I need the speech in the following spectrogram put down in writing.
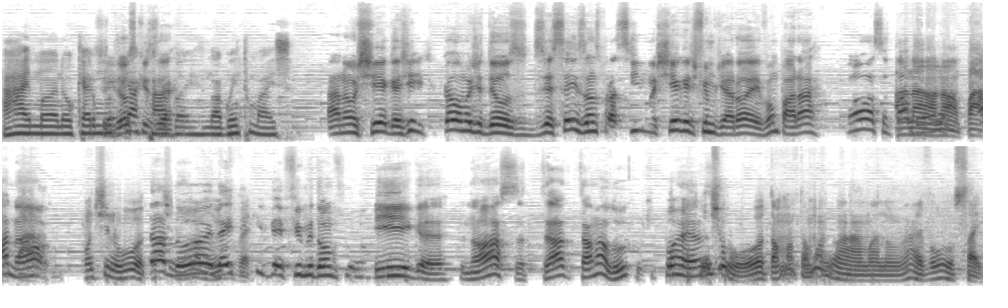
Ai, mano, eu quero Se muito Deus que quiser. acaba. Não aguento mais. Ah, não, chega, gente. Pelo amor de Deus, 16 anos pra cima, chega de filme de herói, vamos parar? Nossa, tá ah, não, bom. não, para. Ah, não. para. Continua. Tá continua doido, muito, aí velho. tem que ver filme do Homem-Formiga. Nossa, tá, tá maluco. Que porra é essa? Enjoou, toma, toma, ah, mano. Ah, eu vou sair.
